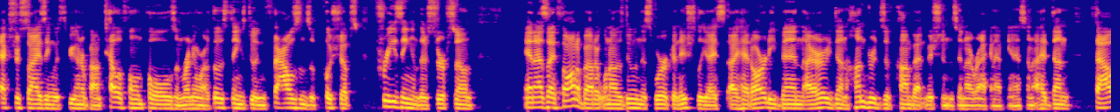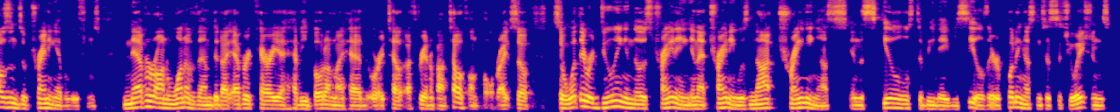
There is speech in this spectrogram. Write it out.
exercising with 300 pound telephone poles and running around with those things, doing thousands of push ups, freezing in the surf zone. And as I thought about it when I was doing this work initially, I, I, had already been, I already done hundreds of combat missions in Iraq and Afghanistan. I had done thousands of training evolutions. Never on one of them did I ever carry a heavy boat on my head or a, a 300 pound telephone pole, right? So, so what they were doing in those training, in that training, was not training us in the skills to be Navy SEALs. They were putting us into situations,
